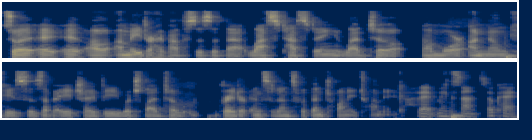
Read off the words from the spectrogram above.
So, it, it, a major hypothesis is that less testing led to more unknown cases of HIV, which led to greater incidence within 2020. Got it. Makes sense. Okay.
